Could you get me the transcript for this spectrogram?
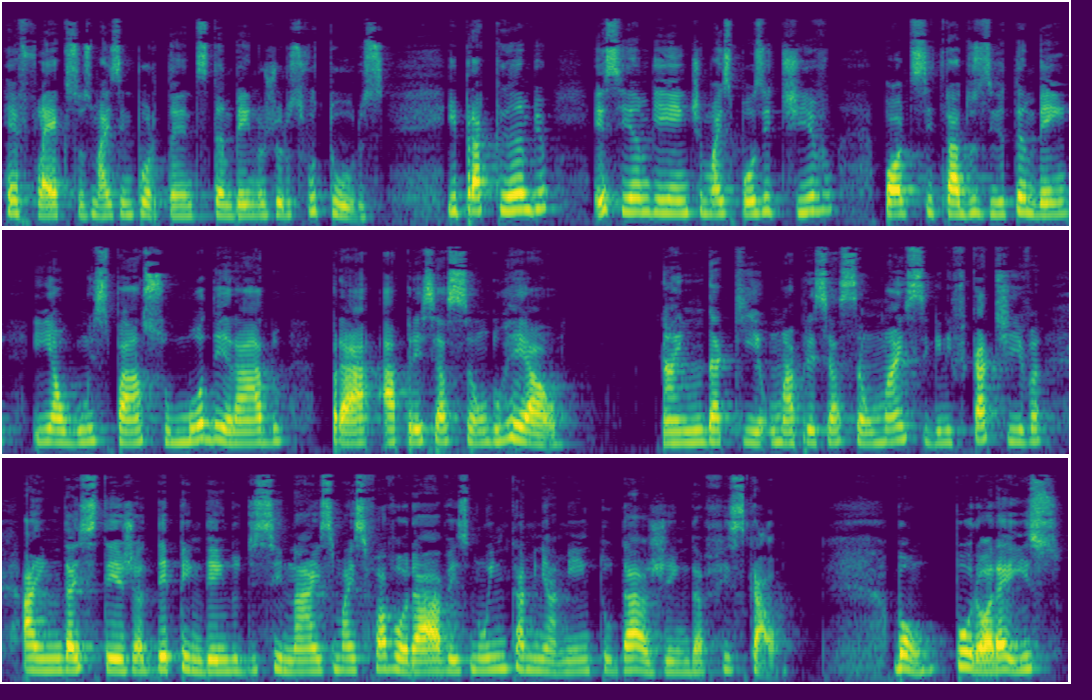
reflexos mais importantes também nos juros futuros. E para câmbio, esse ambiente mais positivo pode se traduzir também em algum espaço moderado para apreciação do real ainda que uma apreciação mais significativa ainda esteja dependendo de sinais mais favoráveis no encaminhamento da agenda fiscal. Bom, por hora é isso.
